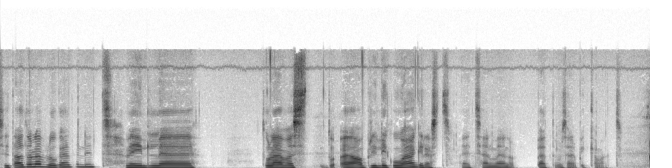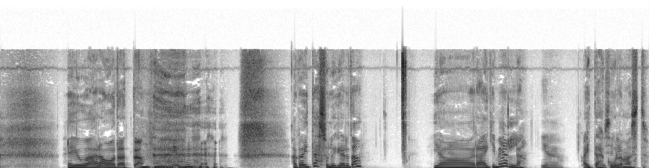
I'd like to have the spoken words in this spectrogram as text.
seda tuleb lugeda nüüd meil äh, tulevast äh, aprillikuu ajakirjast, et seal me peatame seal pikemalt. Ei jõua ära oodata aga aitäh sulle, Gerda. ja räägime jälle. aitäh kuulamast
